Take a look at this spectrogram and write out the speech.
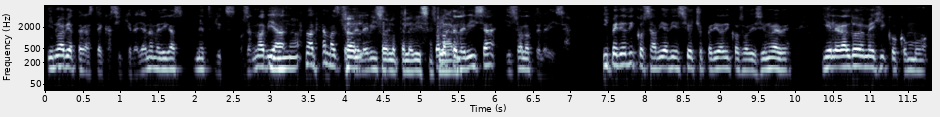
y no había TV Azteca siquiera, ya no me digas Netflix, o sea, no había, no, había más que Televisa. Solo Televisa. Solo Televisa y solo Televisa. Y periódicos, había 18 periódicos o 19, y el Heraldo de México, como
